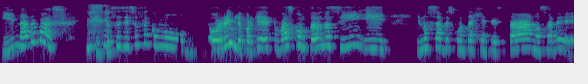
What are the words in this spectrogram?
y nada más. Entonces eso fue como horrible, porque tú vas contando así y y no sabes cuánta gente está, no sabes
